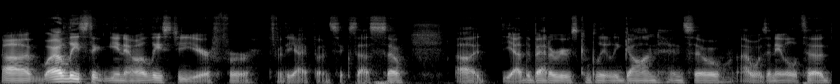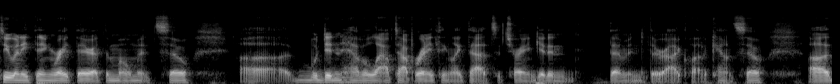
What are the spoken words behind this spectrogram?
uh, well, at least you know at least a year for for the iPhone 6s. So uh, yeah, the battery was completely gone, and so I wasn't able to do anything right there at the moment. So uh, didn't have a laptop or anything like that to try and get in them into their iCloud account. So uh,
